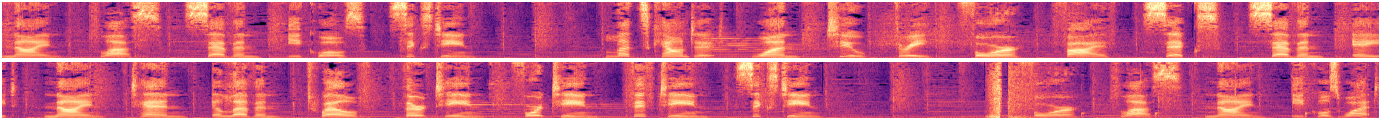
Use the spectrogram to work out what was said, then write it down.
Nine plus 7 equals 16. Let's count it. 1, 2, 3, 4, 5, 6, 7, 8, 9, 10, 11, 12, 13, 14, 15, 16. 4 plus 9 equals what?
